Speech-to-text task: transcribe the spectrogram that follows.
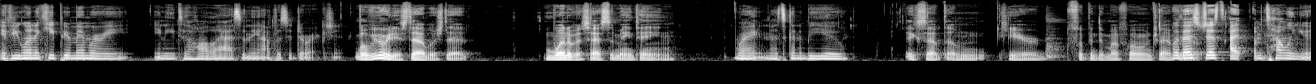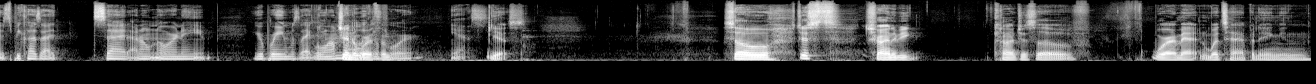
If you want to keep your memory, you need to haul ass in the opposite direction, Well, we already established that one of us has to maintain. right? And that's gonna be you. Except I'm here flipping through my phone trying. Well, that's figure just I, I'm telling you. It's because I said I don't know her name. Your brain was like, "Well, I'm Jenna not looking Wortham. for her." Yes. Yes. So just trying to be conscious of where I'm at and what's happening and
